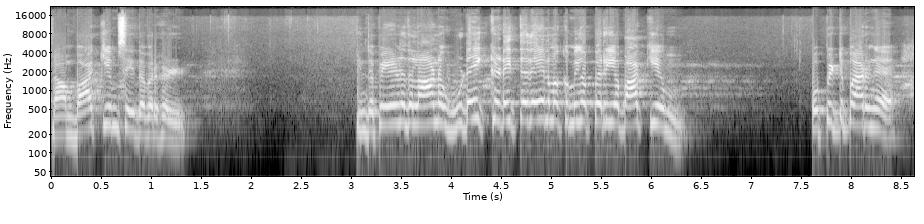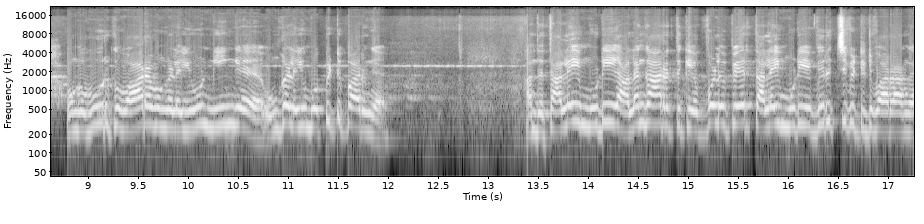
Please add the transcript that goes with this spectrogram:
நாம் பாக்கியம் செய்தவர்கள் இந்த பேணுதலான உடை கிடைத்ததே நமக்கு மிகப்பெரிய பாக்கியம். ஒப்பிட்டு பாருங்க. உங்க ஊருக்கு வாரவங்களையும் நீங்க உங்களையும் ஒப்பிட்டு பாருங்க. அந்த தலைமுடி அலங்காரத்துக்கு எவ்வளவு பேர் தலைமுடியை விரிச்சு விட்டுட்டு வராங்க.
